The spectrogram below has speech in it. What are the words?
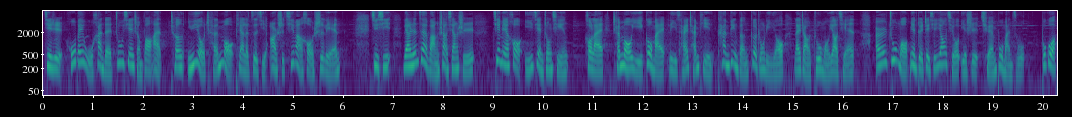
近日，湖北武汉的朱先生报案称，女友陈某骗了自己二十七万后失联。据悉，两人在网上相识，见面后一见钟情。后来，陈某以购买理财产品、看病等各种理由来找朱某要钱，而朱某面对这些要求也是全部满足。不过，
